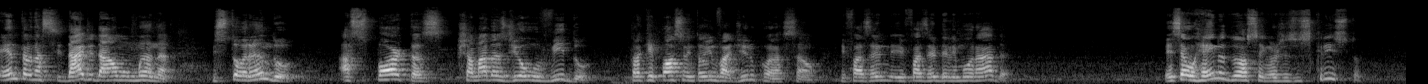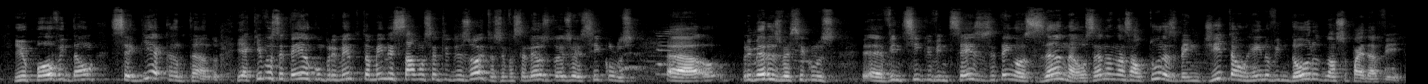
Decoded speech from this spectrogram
entra na cidade da alma humana, estourando as portas chamadas de ouvido, para que possam então invadir o coração e fazer, e fazer dele morada. Esse é o reino do nosso Senhor Jesus Cristo. E o povo então seguia cantando. E aqui você tem o cumprimento também desse Salmo 118. Se você ler os dois versículos, uh, primeiros versículos uh, 25 e 26, você tem Osana, Osana nas alturas, bendita é o reino vindouro do nosso pai Davi.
